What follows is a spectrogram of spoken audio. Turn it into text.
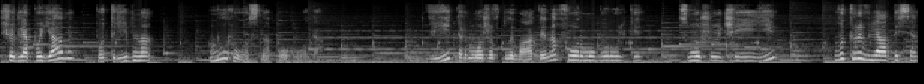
що для появи потрібна морозна погода. Вітер може впливати на форму бурульки, змушуючи її викривлятися.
